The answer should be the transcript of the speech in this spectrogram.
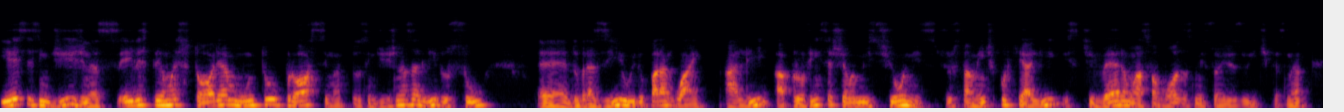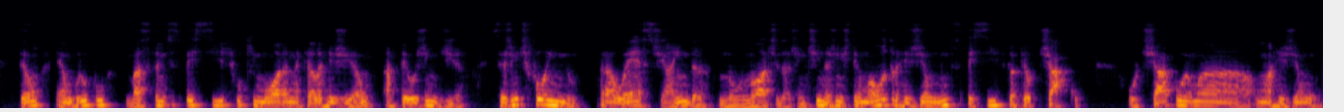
e esses indígenas, eles têm uma história muito próxima dos indígenas ali do sul é, do Brasil e do Paraguai. Ali, a província chama Misiones, justamente porque ali estiveram as famosas missões jesuíticas, né? Então, é um grupo bastante específico que mora naquela região até hoje em dia. Se a gente for indo para oeste, ainda no norte da Argentina, a gente tem uma outra região muito específica que é o Chaco. O Chaco é uma, uma região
